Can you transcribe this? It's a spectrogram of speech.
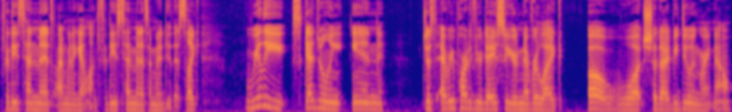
For these 10 minutes I'm going to get lunch. For these 10 minutes I'm going to do this. Like really scheduling in just every part of your day so you're never like, oh, what should I be doing right now?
